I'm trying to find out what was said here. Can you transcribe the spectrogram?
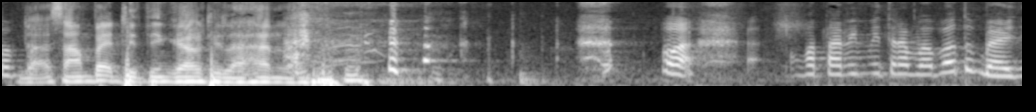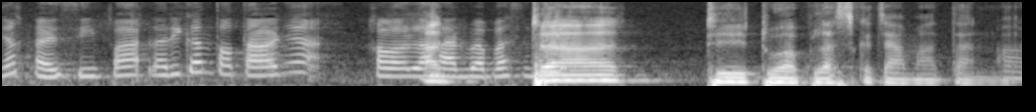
Bapak, Nggak sampai ditinggal di lahan lah. Pak, petani mitra Bapak tuh banyak gak sih Pak? Tadi kan totalnya kalau lahan Bapak sendiri Ada di 12 kecamatan, oh,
